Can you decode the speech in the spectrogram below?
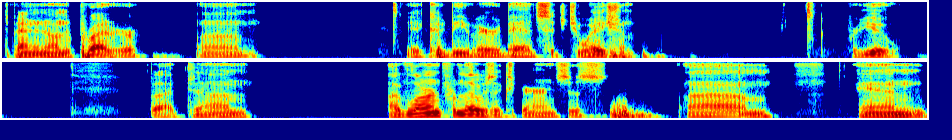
depending on the predator, um, it could be a very bad situation for you. But um, I've learned from those experiences, um, and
